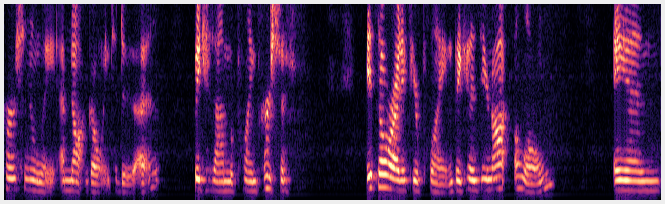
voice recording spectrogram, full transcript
personally am not going to do that because I'm a plain person. It's alright if you're plain because you're not alone and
